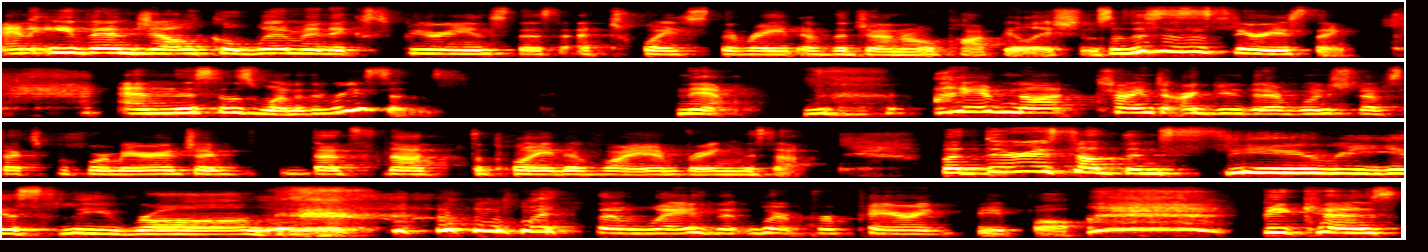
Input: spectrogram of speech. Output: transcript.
And evangelical women experience this at twice the rate of the general population. So this is a serious thing. And this is one of the reasons. Now i am not trying to argue that everyone should have sex before marriage. I, that's not the point of why i'm bringing this up. But there is something seriously wrong with the way that we're preparing people because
